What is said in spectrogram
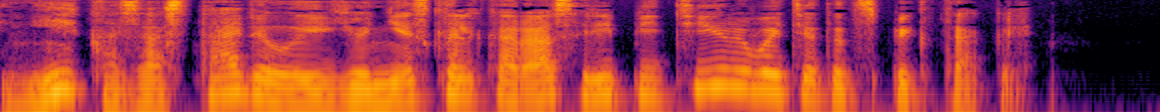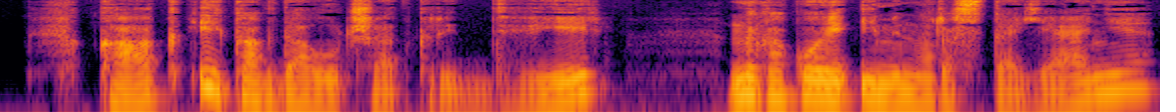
Ника заставила ее несколько раз репетировать этот спектакль. Как и когда лучше открыть дверь, на какое именно расстояние,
